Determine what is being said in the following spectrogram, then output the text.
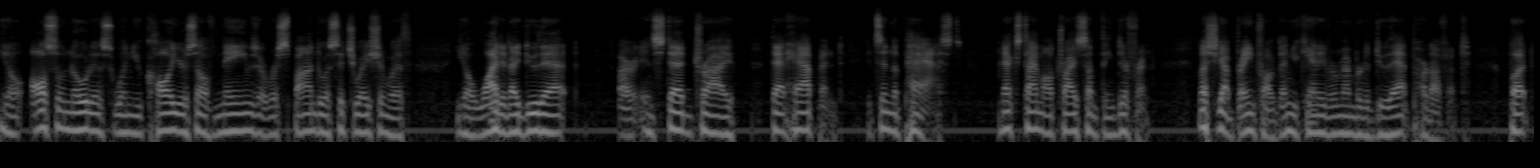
You know, also notice when you call yourself names or respond to a situation with, you know, why did I do that? Or instead try, that happened. It's in the past. Next time I'll try something different unless you got brain fog, then you can't even remember to do that part of it. But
